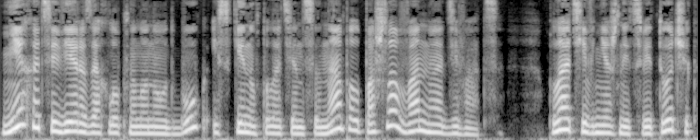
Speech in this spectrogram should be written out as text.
Нехотя Вера захлопнула ноутбук и, скинув полотенце на пол, пошла в ванную одеваться. Платье в нежный цветочек,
